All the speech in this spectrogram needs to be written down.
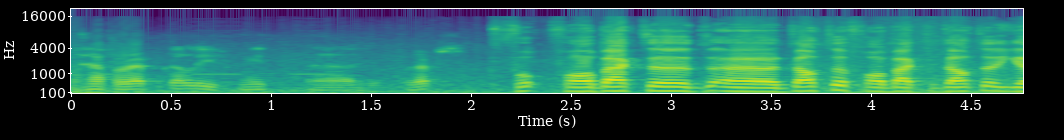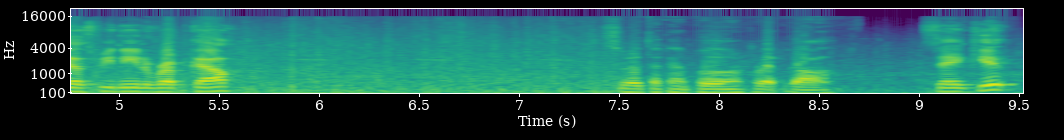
I have a rep gal if need uh, reps. F- fall back to uh, Delta. Fall back to Delta. Yes, we need a rep gal. So I can pull rep gal. Thank you.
